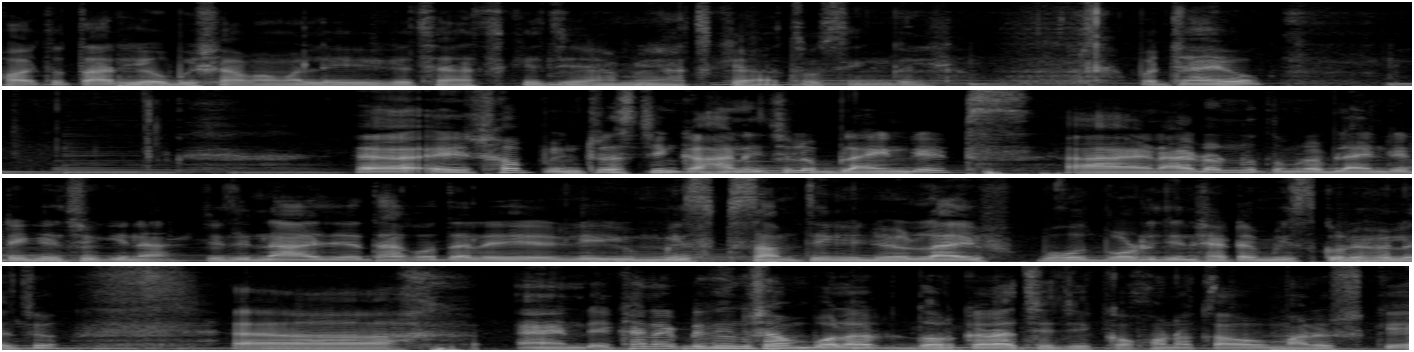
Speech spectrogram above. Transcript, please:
হয়তো তারই অভিশাপ আমার লেগে গেছে আজকে যে আমি আজকে এত সিঙ্গেল বাট যাই হোক আহ, এইসব ইন্টারেস্টিং কাহানি ছিল blind dates and I don't know তোমরা ব্লাইন্ড ডেটে গেছো কি না যদি না যেয়ে থাকো, তাহলে you missed something in your life বহুত বড় জিনিস একটা মিস করে ফেলেছো। অ্যান্ড এখানে একটা জিনিস আমার বলার দরকার আছে যে, কখনো কারও মানুষকে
